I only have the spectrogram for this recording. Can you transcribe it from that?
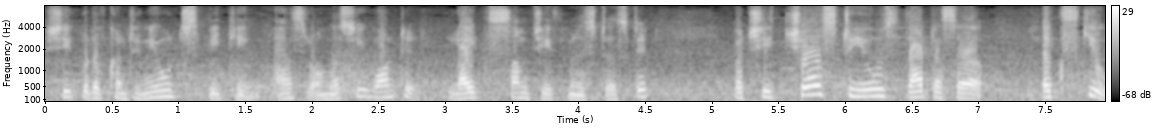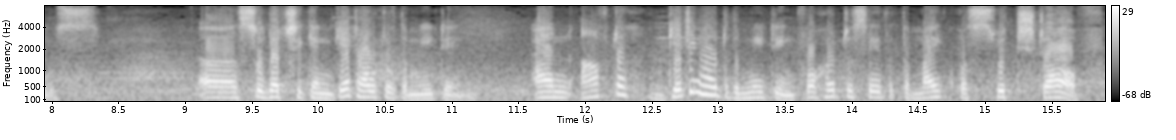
She could have continued speaking as long as she wanted, like some chief ministers did. But she chose to use that as a excuse uh, so that she can get out of the meeting. And after getting out of the meeting, for her to say that the mic was switched off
